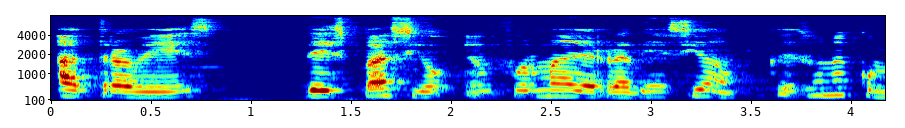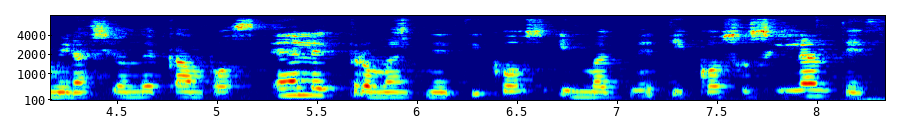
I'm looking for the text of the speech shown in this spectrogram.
a través de espacio en forma de radiación, que es una combinación de campos electromagnéticos y magnéticos oscilantes.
